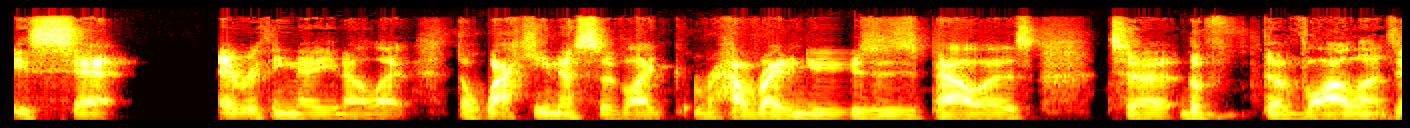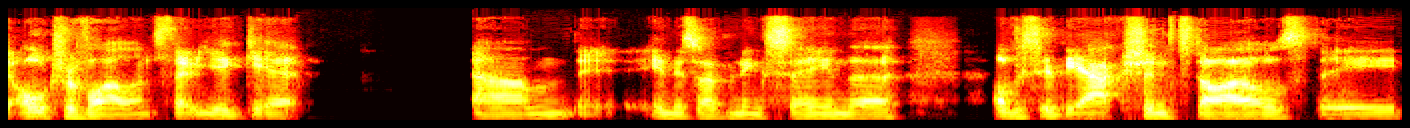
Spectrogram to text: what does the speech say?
is set. Everything there, you know, like the wackiness of like how Raiden uses his powers to the the violence, the ultra violence that you get um, in this opening scene. The obviously the action styles, the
